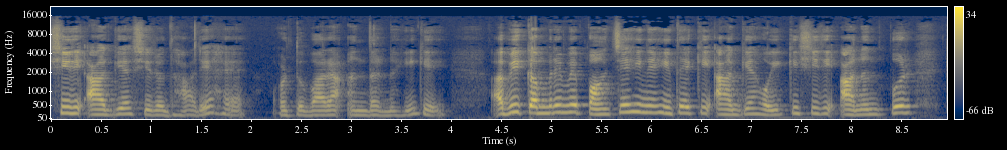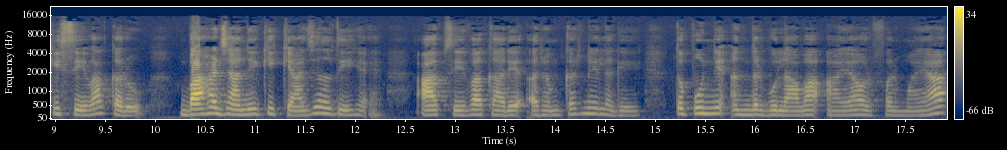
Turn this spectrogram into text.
श्री आज्ञा शिरोधार्य है और दोबारा अंदर नहीं गए। अभी कमरे में पहुँचे ही नहीं थे कि आज्ञा हुई कि श्री आनंदपुर की सेवा करो। बाहर जाने की क्या जल्दी है? आप सेवा कार्य आरंभ करने लगे। तो पुण्य अंदर बुलावा आया और फरमाया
